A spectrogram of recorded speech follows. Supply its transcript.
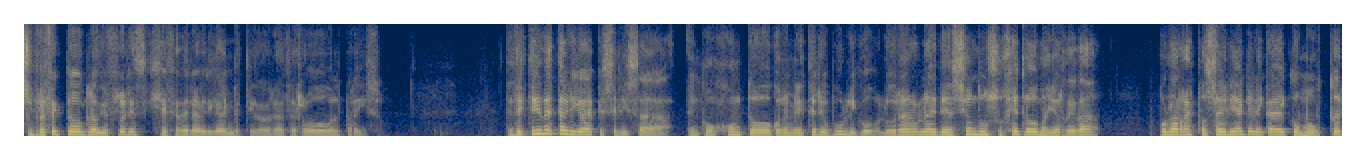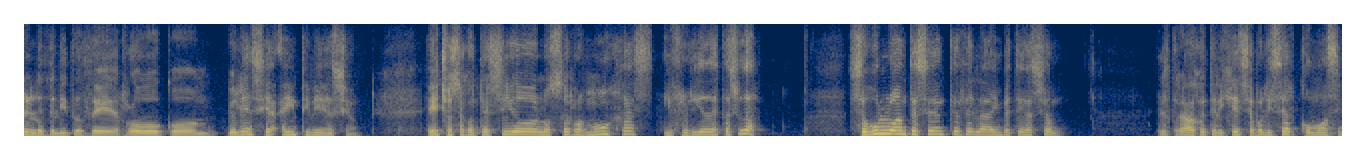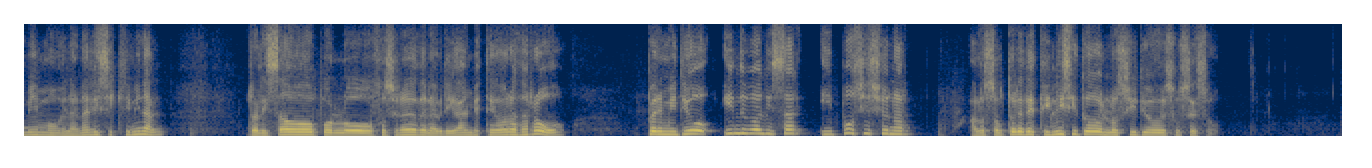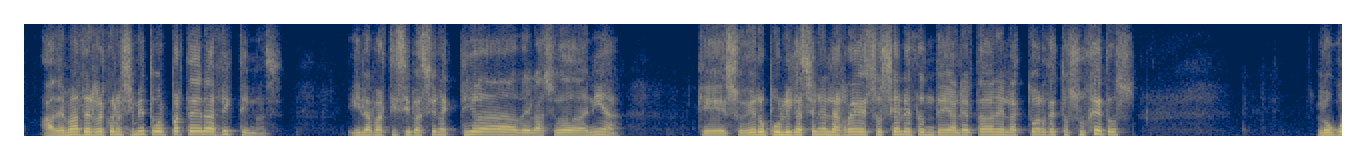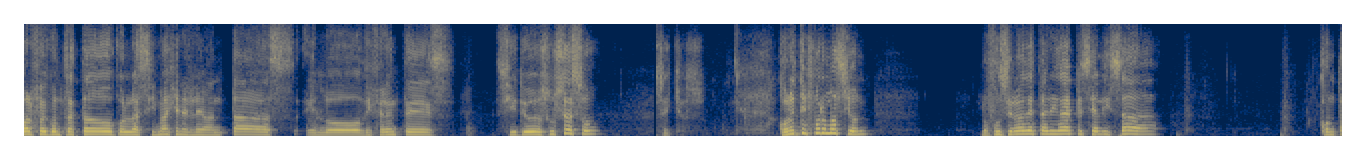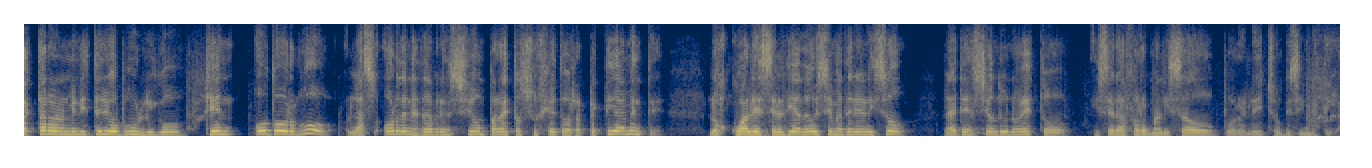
Subprefecto Claudio Flores, jefe de la Brigada Investigadora de Robo Valparaíso. Detectives de esta brigada especializada, en conjunto con el Ministerio Público, lograron la detención de un sujeto mayor de edad por la responsabilidad que le cae como autor en los delitos de robo con violencia e intimidación. Hechos acontecidos en los cerros Monjas y Florida de esta ciudad. Según los antecedentes de la investigación, el trabajo de inteligencia policial, como asimismo el análisis criminal, realizado por los funcionarios de la Brigada Investigadora de Robo, permitió individualizar y posicionar a los autores de este ilícito en los sitios de suceso. Además del reconocimiento por parte de las víctimas y la participación activa de la ciudadanía, que subieron publicaciones en las redes sociales donde alertaban el actuar de estos sujetos, lo cual fue contrastado con las imágenes levantadas en los diferentes sitio de suceso, hechos. Con esta información, los funcionarios de esta brigada especializada contactaron al Ministerio Público, quien otorgó las órdenes de aprehensión para estos sujetos respectivamente, los cuales el día de hoy se materializó la detención de uno de estos y será formalizado por el hecho que se investiga.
